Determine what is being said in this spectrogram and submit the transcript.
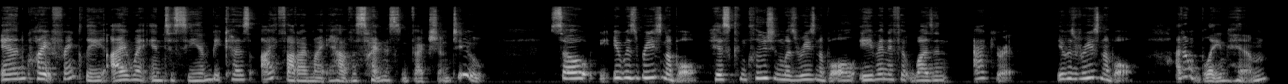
And quite frankly, I went in to see him because I thought I might have a sinus infection too. So it was reasonable. His conclusion was reasonable, even if it wasn't accurate. It was reasonable. I don't blame him.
